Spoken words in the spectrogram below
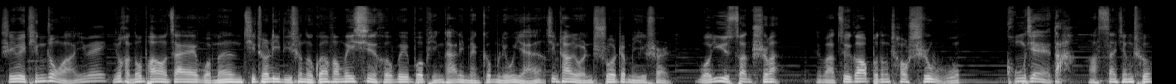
是一位听众啊，因为有很多朋友在我们汽车立体声的官方微信和微博平台里面给我们留言，经常有人说这么一个事儿：我预算十万，对吧？最高不能超十五，空间也大啊，三厢车。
